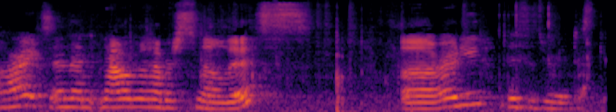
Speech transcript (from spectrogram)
Alright, and then now we're going to have her smell this. Alrighty. This is really disgusting.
